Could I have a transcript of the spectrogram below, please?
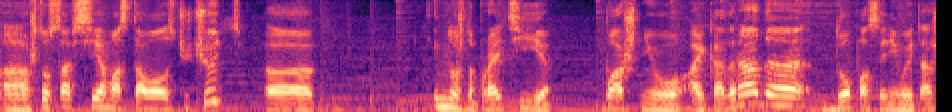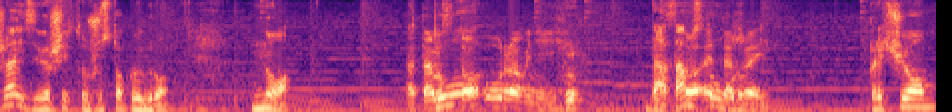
А, что совсем оставалось чуть-чуть, а, им нужно пройти башню Айкадрада до последнего этажа и завершить эту жестокую игру. Но... А там то... 100 уровней. Да, там 100 этажей. уровней. Причем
